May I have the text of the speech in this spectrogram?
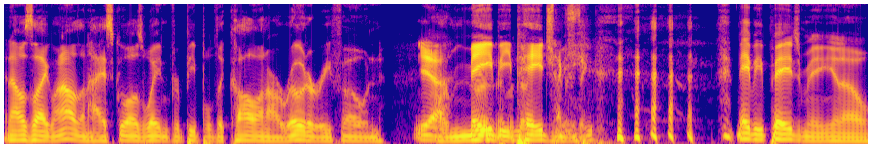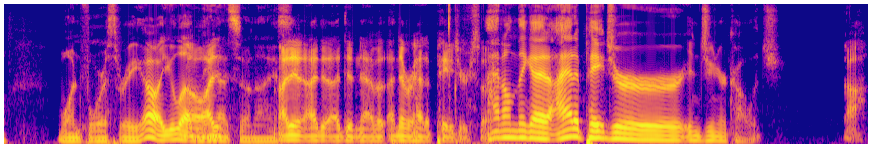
And I was like, when I was in high school, I was waiting for people to call on our rotary phone. Yeah, or maybe page me. maybe page me. You know, one four three. Oh, you love Oh, me. I That's so nice. I didn't. I, did- I didn't have. A, I never had a pager. So I don't think I I had a pager in junior college. ah,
